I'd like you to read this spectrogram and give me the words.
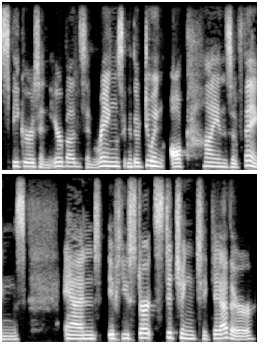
speakers and earbuds and rings. I mean, they're doing all kinds of things. And if you start stitching together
